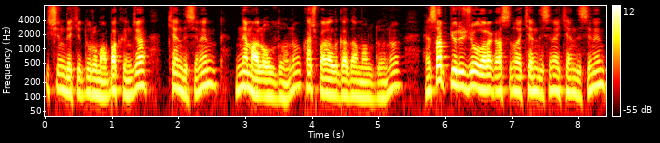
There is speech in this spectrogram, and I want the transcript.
içindeki duruma bakınca kendisinin ne mal olduğunu, kaç paralık adam olduğunu, hesap görücü olarak aslında kendisine kendisinin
